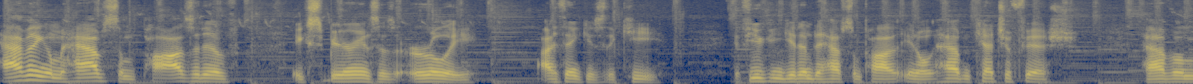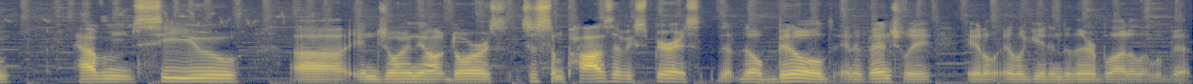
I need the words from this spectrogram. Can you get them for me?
Having them have some positive experiences early, I think is the key. If you can get them to have some, you know, have them catch a fish, have them, have them see you uh, enjoying the outdoors, just some positive experience that they'll build and eventually it'll, it'll get into their blood a little bit.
